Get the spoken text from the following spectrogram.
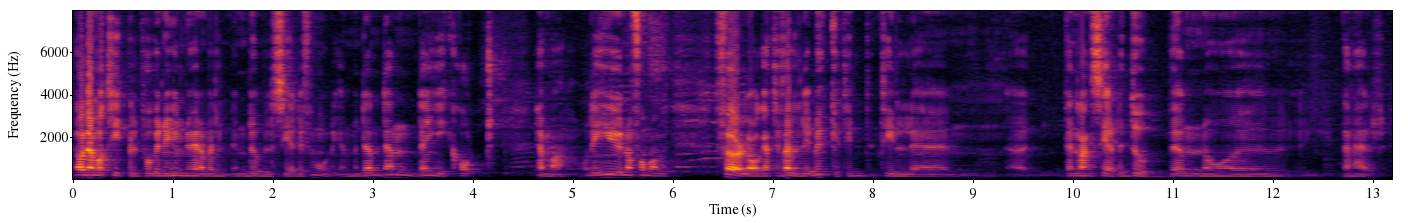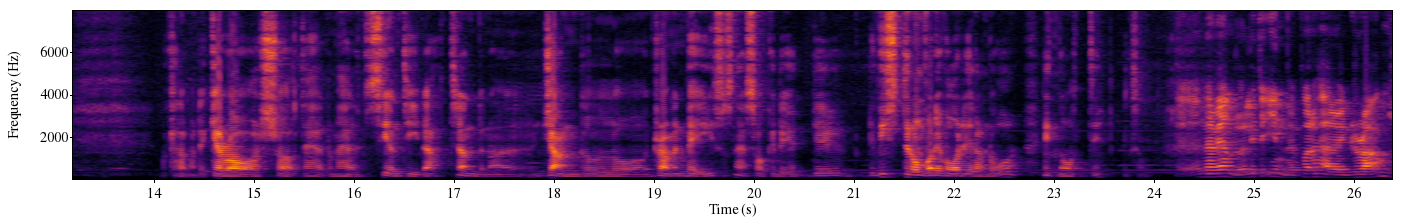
Ja, den var trippel på vinyl. Nu är den väl en dubbel-CD förmodligen. Men den, den, den gick hårt hemma. Och det är ju någon form av förlaga till väldigt mycket. Till, till eh, eh, den lanserade dubben och eh, den här, kallar man det, garage och allt det här. De här sentida trenderna. Jungle och drum and bass och såna här saker. Det, det, det visste de vad det var redan då, 1980. Liksom. Eh, När vi ändå är lite inne på det här grunge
